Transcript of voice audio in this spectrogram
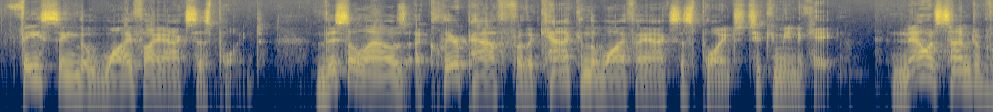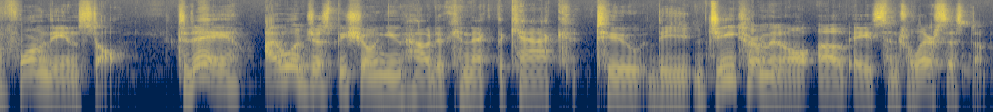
facing the Wi-Fi access point. This allows a clear path for the CAC and the Wi-Fi access point to communicate. Now it's time to perform the install. Today, I will just be showing you how to connect the CAC to the G terminal of a central air system.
